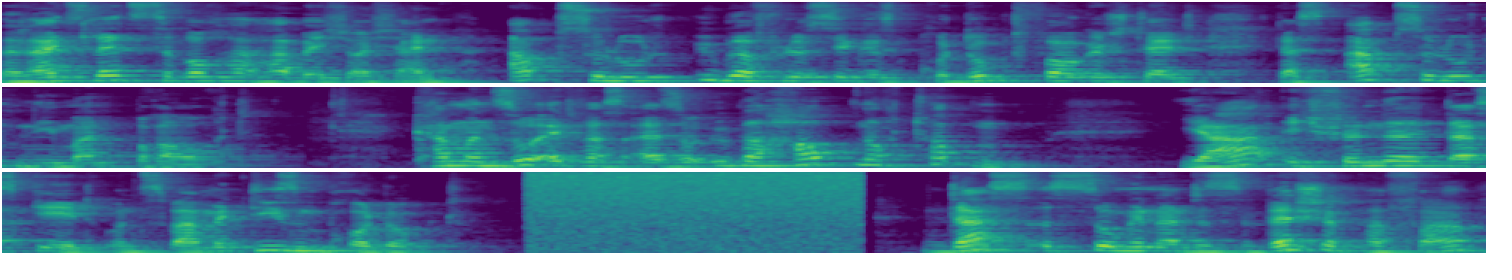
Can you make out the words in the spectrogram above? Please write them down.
Bereits letzte Woche habe ich euch ein absolut überflüssiges Produkt vorgestellt, das absolut niemand braucht. Kann man so etwas also überhaupt noch toppen? Ja, ich finde, das geht, und zwar mit diesem Produkt. Das ist sogenanntes Wäscheparfum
